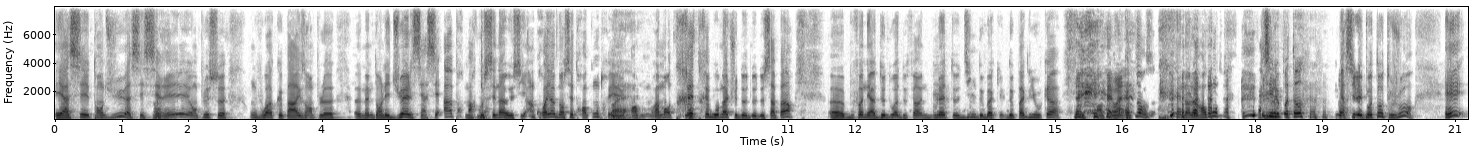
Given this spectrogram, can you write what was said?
est assez tendu, assez serré. En plus, euh, on voit que par exemple, euh, même dans les duels, c'est assez âpre. Marco Ouais. Senna aussi incroyable dans cette rencontre et Ouais. vraiment très très beau match de, de, de sa part. Euh, Buffon est à deux doigts de faire une boulette digne de, Bak- de Pagliuca en 94 dans la rencontre. Merci le poteau. Merci les poteaux toujours. Et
